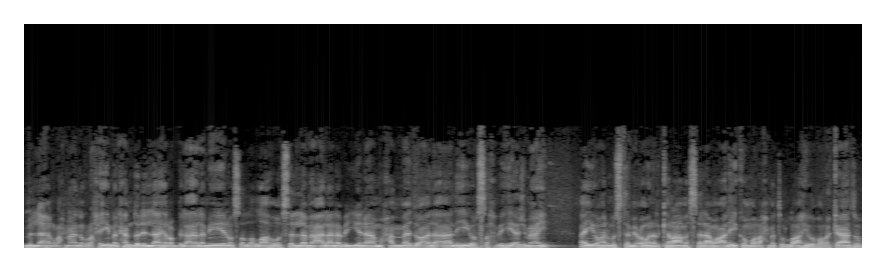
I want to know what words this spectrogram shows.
بسم الله الرحمن الرحيم الحمد لله رب العالمين وصلى الله وسلم على نبينا محمد وعلى آله وصحبه أجمعين. أيها المستمعون الكرام السلام عليكم ورحمة الله وبركاته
